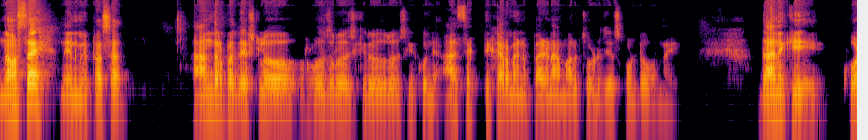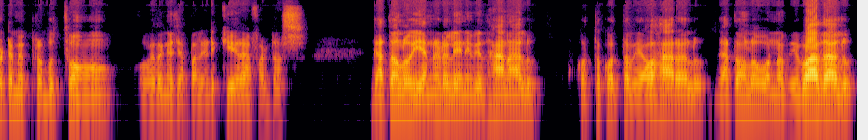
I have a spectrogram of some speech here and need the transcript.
నమస్తే నేను మీ ప్రసాద్. ఆంధ్రప్రదేశ్లో రోజు రోజుకి రోజు రోజుకి కొన్ని ఆసక్తికరమైన పరిణామాలు చోటు చేసుకుంటూ ఉన్నాయి. దానికి కూటమి ప్రభుత్వం ఒక విధంగా చెప్పాలంటే కేర్ ఆఫ్ అడ్రస్ గతంలో ఎన్నడూ లేని విధానాలు కొత్త కొత్త వ్యవహారాలు గతంలో ఉన్న వివాదాలు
